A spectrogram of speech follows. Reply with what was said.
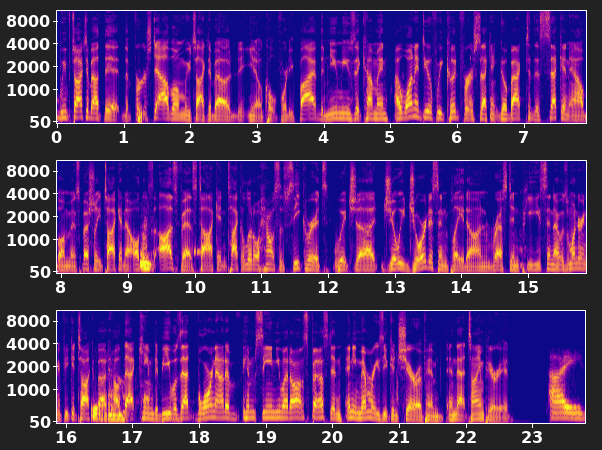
we've talked about the the first album. We talked about you know Colt 45, the new music coming. I wanted to, do if we could, for a second, go back to the second album, especially talking about all this Ozfest Ozzfest talk, and talk a little House of Secrets, which uh, Joey Jordison played on. Rest in peace. And I was wondering if you could talk about how that came to be. Was that born out of him seeing you at Ozzfest, and any memories you can share of him in that time period? I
